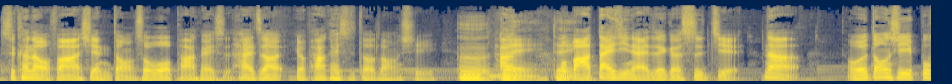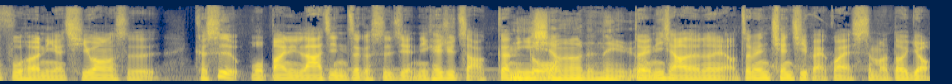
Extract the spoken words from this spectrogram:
是看到我发的线动，说我有 Podcast 他也知道有 Podcast 的东西。嗯，他对，我把他带进来这个世界，那我的东西不符合你的期望时。可是我把你拉进这个世界，你可以去找更多你想要的内容，对你想要的内容，这边千奇百怪，什么都有。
